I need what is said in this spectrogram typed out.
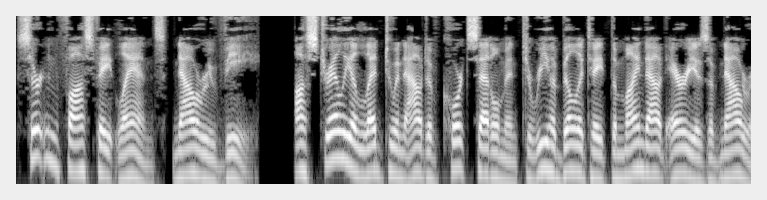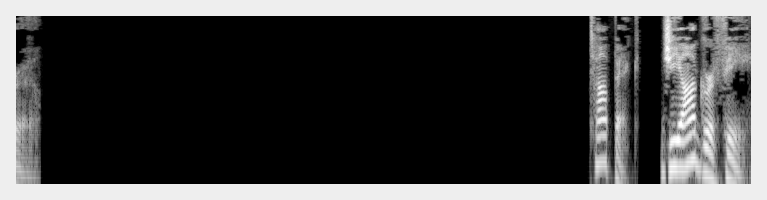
Certain phosphate lands, Nauru v. Australia led to an out-of-court settlement to rehabilitate the mined-out areas of Nauru. Geography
